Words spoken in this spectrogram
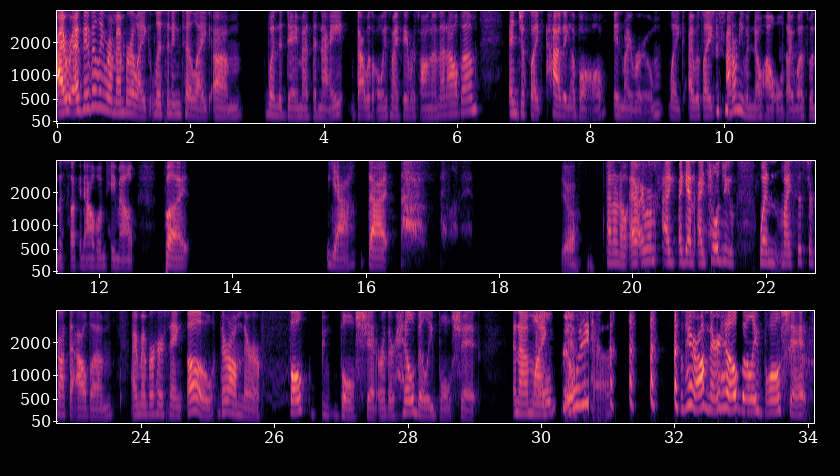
I, I vividly remember like listening to like um when the day met the night. That was always my favorite song on that album and just like having a ball in my room. Like i was like i don't even know how old i was when this fucking album came out but yeah that Yeah, I don't know. I, I remember I, again. I told you when my sister got the album. I remember her saying, "Oh, they're on their folk b- bullshit or their hillbilly bullshit," and I'm like, Hillbilly? They're on their hillbilly bullshit,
